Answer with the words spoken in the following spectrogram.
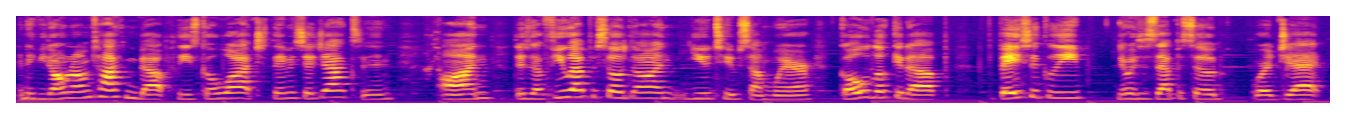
And if you don't know what I'm talking about, please go watch Famous Jett Jackson on. There's a few episodes on YouTube somewhere. Go look it up. Basically, there was this episode where Jett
